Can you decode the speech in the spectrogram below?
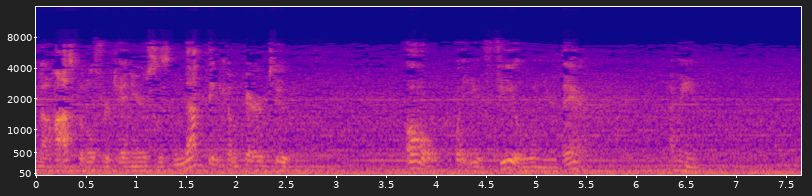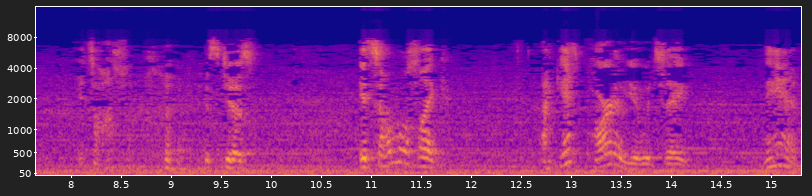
in the hospitals for 10 years is nothing compared to, oh, what you feel when you're there. I mean, it's awesome. it's just it's almost like, I guess part of you would say, man,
